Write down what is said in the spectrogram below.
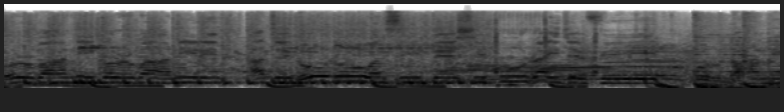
কোরবানি কোরবানি রে। আজ গরু আনছি দেশি পুরাই যে ফির। কোরবানি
